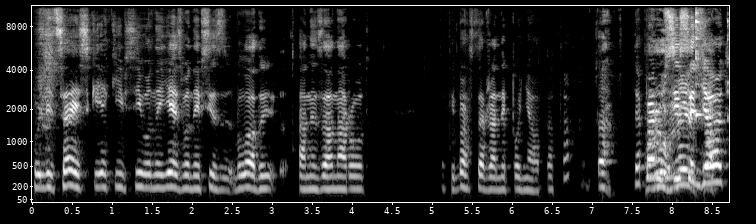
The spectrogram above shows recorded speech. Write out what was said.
поліцейські, які всі вони є, вони всі з владою, а не за народ. То хіба це вже непонятно, так? Та Тепер усі сидять.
